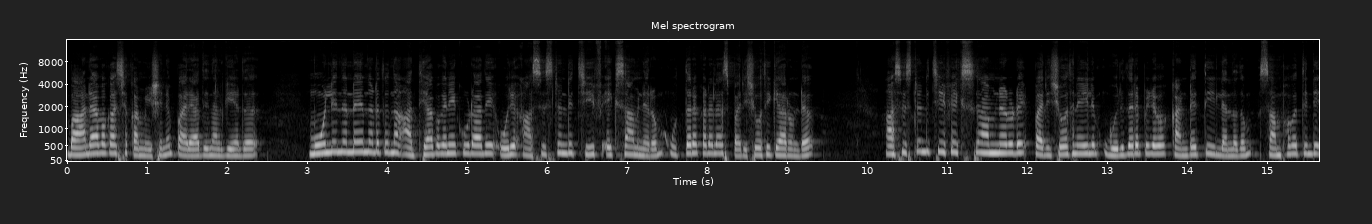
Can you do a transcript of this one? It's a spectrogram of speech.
ബാലാവകാശ കമ്മീഷന് പരാതി നൽകിയത്. മൂല്യനിർണയം നടത്തുന്ന അധ്യാപകനെ കൂടാതെ ഒരു അസിസ്റ്റന്റ് ചീഫ് എക്സാമിനറും ഉത്തരക്കടലാസ് പരിശോധിക്കാറുണ്ട്. അസിസ്റ്റന്റ് ചീഫ് എക്സാമിനറുടെ പരിശോധനയിലും ഗുരുതര പിഴവ് കണ്ടെത്തിയില്ലെന്നതും സംഭവത്തിന്റെ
